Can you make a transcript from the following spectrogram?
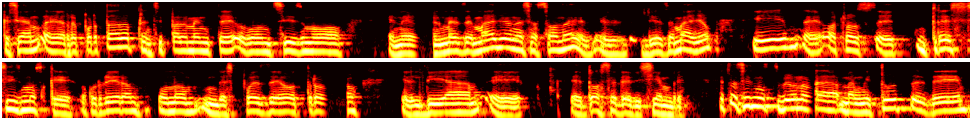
que se han eh, reportado, principalmente hubo un sismo en el, mes de mayo en esa zona, el, 10 de mayo, y eh, otros eh, tres sismos que ocurrieron uno después de otro el día 12 eh, de diciembre. Estos sismos tuvieron una magnitud de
